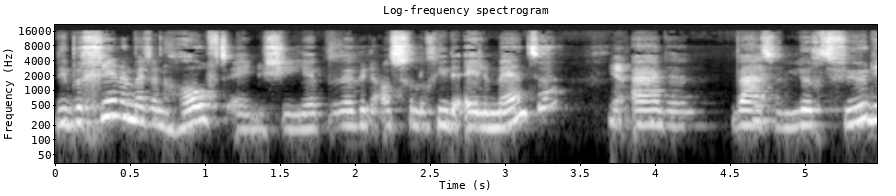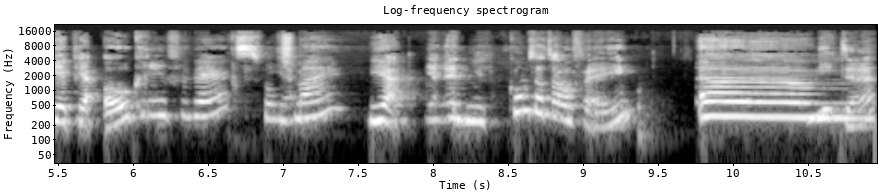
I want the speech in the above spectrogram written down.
die beginnen met een hoofdenergie. Je hebt- We hebben in de astrologie de elementen, Ja. aarde, water, lucht, vuur. Die heb jij ook erin verwerkt, volgens Ja. mij. Ja. Ja, en komt dat overeen? Ehm, Niet, hè?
